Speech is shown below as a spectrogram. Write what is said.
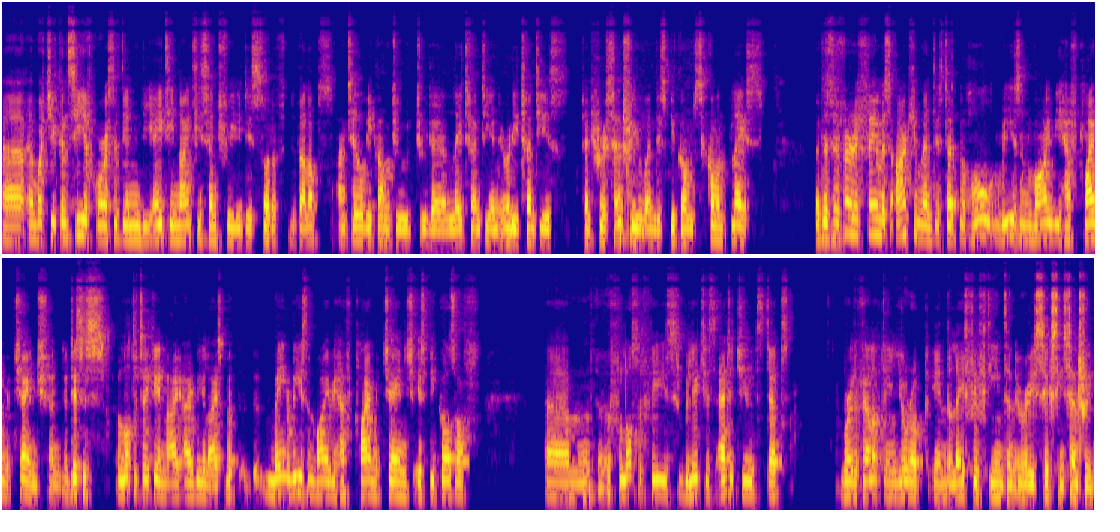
Uh, and what you can see, of course, that in the 18th, 19th century, this sort of develops until we come to, to the late 20th and early 20th, 21st century when this becomes commonplace. But there's a very famous argument is that the whole reason why we have climate change, and this is a lot to take in, I, I realize, but the main reason why we have climate change is because of um, philosophies, religious attitudes that were developed in Europe in the late 15th and early 16th century,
